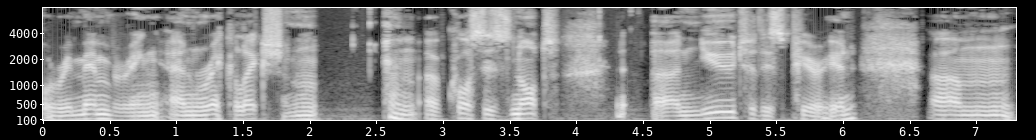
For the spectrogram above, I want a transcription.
or remembering and recollection of course, is not uh, new to this period. Um,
